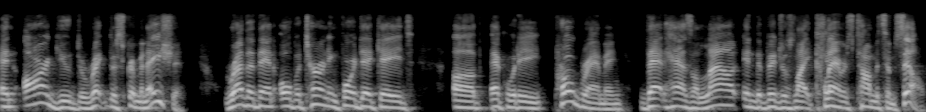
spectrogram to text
and argue direct discrimination rather than overturning four decades of equity programming that has allowed individuals like Clarence Thomas himself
